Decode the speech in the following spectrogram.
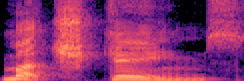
Much Games.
